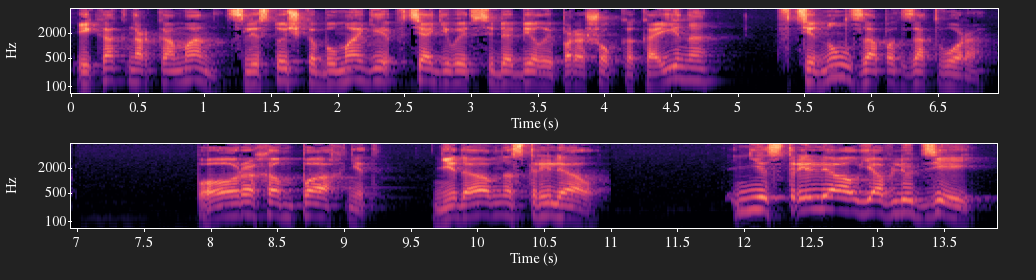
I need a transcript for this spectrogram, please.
и как наркоман с листочка бумаги втягивает в себя белый порошок кокаина, втянул запах затвора. «Порохом пахнет! Недавно стрелял!» «Не стрелял я в людей!»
